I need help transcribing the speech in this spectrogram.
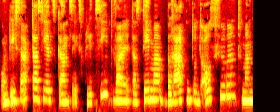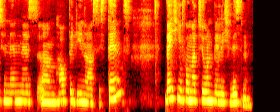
Und ich sage das jetzt ganz explizit, weil das Thema beratend und ausführend, manche nennen es ähm, Hauptbedienerassistenz. Welche Informationen will ich wissen?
